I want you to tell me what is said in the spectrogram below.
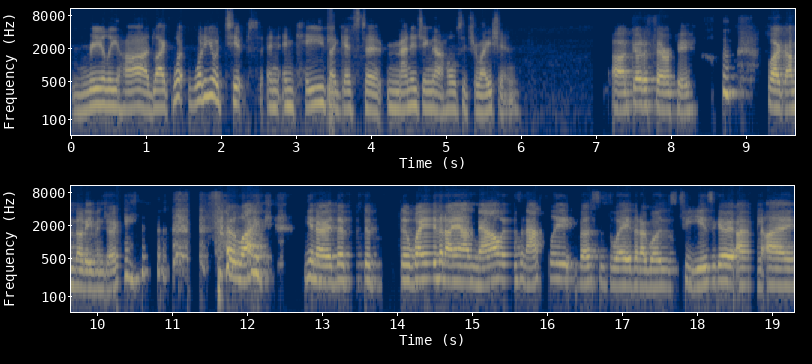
really hard. Like what what are your tips and, and keys i guess to managing that whole situation? Uh, go to therapy. Like i'm not even joking. So like you know the the the way that i am now as an athlete versus the way that i was two years ago i mean i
